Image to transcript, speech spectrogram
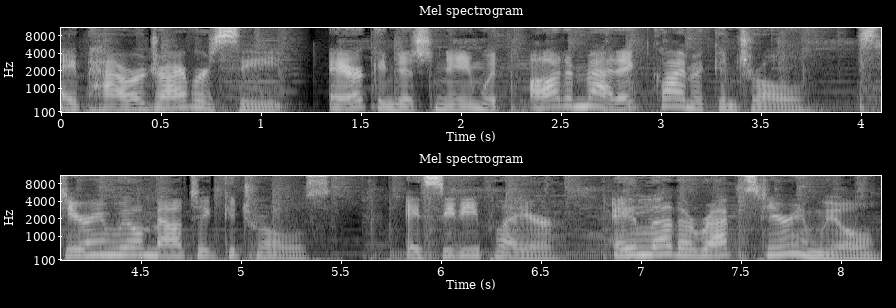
a power driver's seat, air conditioning with automatic climate control, steering wheel mounted controls, a CD player, a leather wrapped steering wheel,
